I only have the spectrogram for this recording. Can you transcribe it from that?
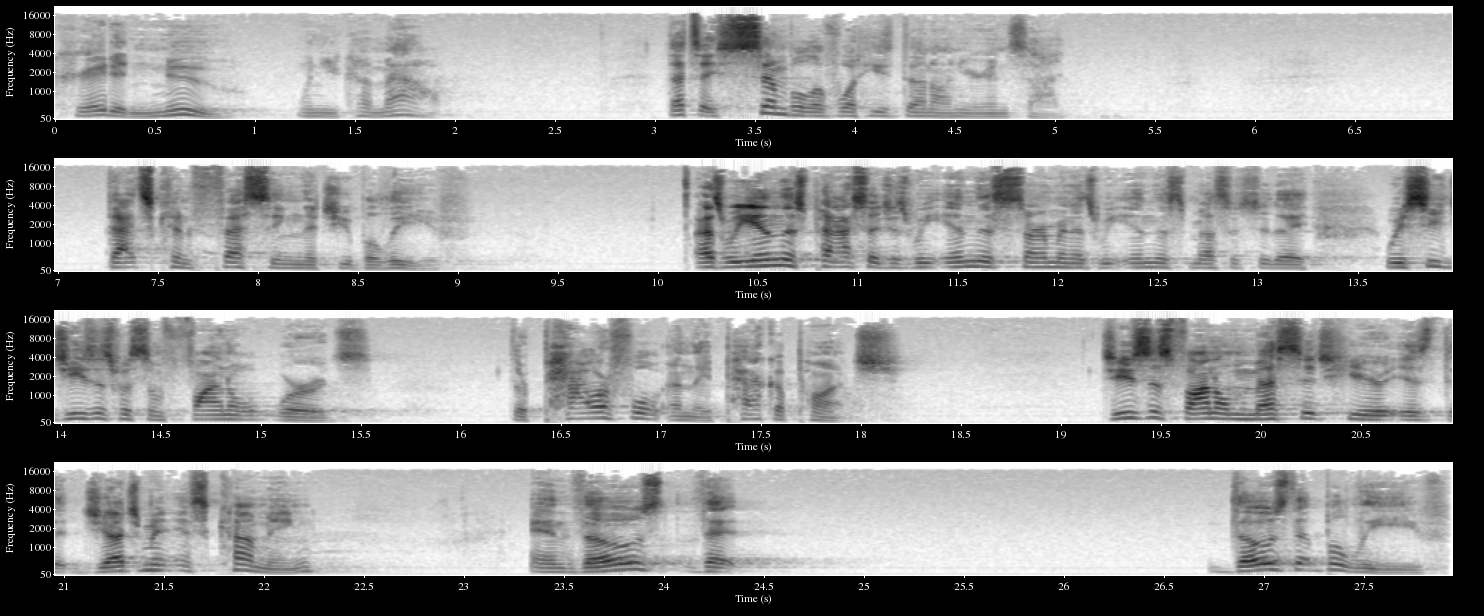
created new when you come out. That's a symbol of what he's done on your inside. That's confessing that you believe. As we end this passage, as we end this sermon, as we end this message today, we see Jesus with some final words. They're powerful and they pack a punch. Jesus' final message here is that judgment is coming and those that those that believe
